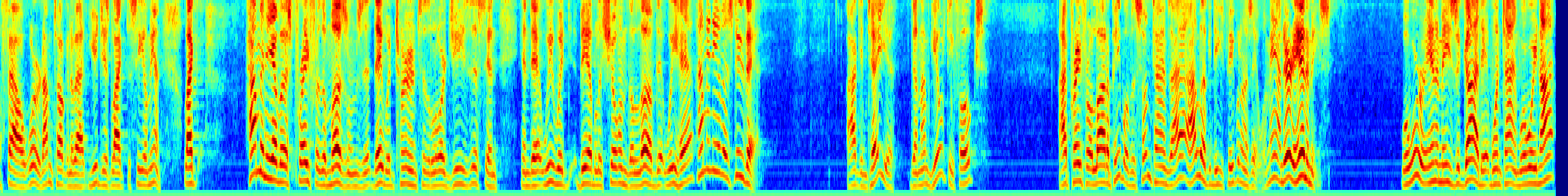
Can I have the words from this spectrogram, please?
a foul word. I'm talking about you just like to see them in. Like, how many of us pray for the Muslims that they would turn to the Lord Jesus and, and that we would be able to show them the love that we have? How many of us do that? I can tell you that I'm guilty, folks. I pray for a lot of people, but sometimes I, I look at these people and I say, well, man, they're the enemies. Well, we were enemies of God at one time, were we not?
